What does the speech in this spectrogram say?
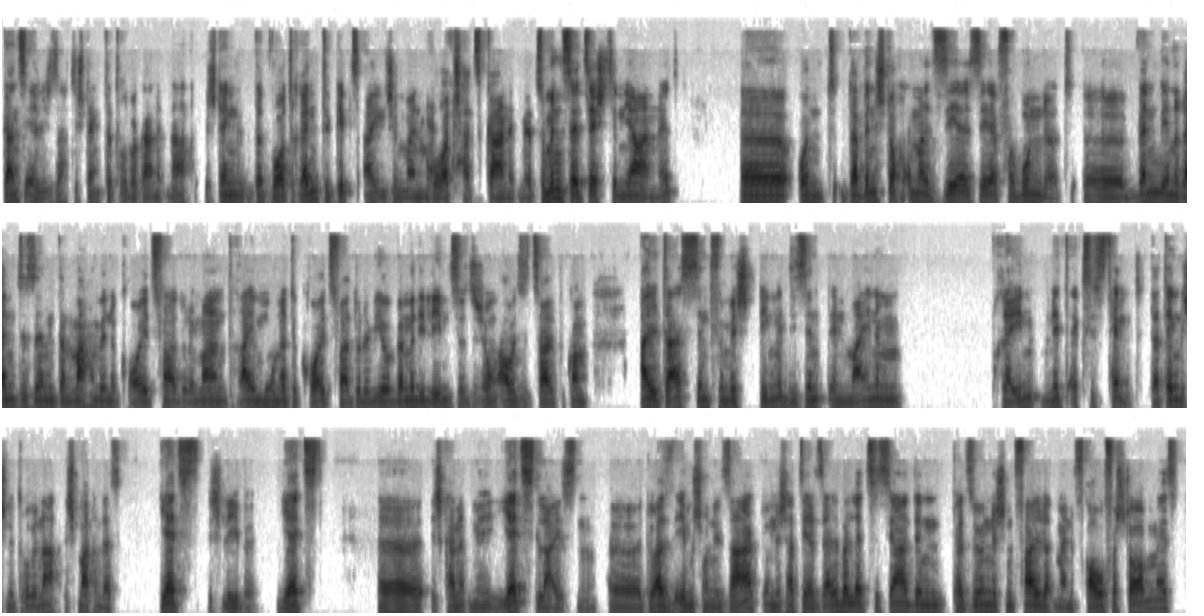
Ganz ehrlich gesagt, ich denke darüber gar nicht nach. Ich denke, das Wort Rente gibt's eigentlich in meinem ja. Wortschatz gar nicht mehr. Zumindest seit 16 Jahren nicht. Äh, und da bin ich doch immer sehr, sehr verwundert. Äh, wenn wir in Rente sind, dann machen wir eine Kreuzfahrt oder machen drei Monate Kreuzfahrt oder wie, wenn wir die Lebensversicherung ausgezahlt bekommen. All das sind für mich Dinge, die sind in meinem Brain nicht existent. Da denke ich nicht drüber nach. Ich mache das jetzt. Ich lebe jetzt. Äh, ich kann es mir jetzt leisten. Äh, du hast es eben schon gesagt und ich hatte ja selber letztes Jahr den persönlichen Fall, dass meine Frau verstorben ist.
